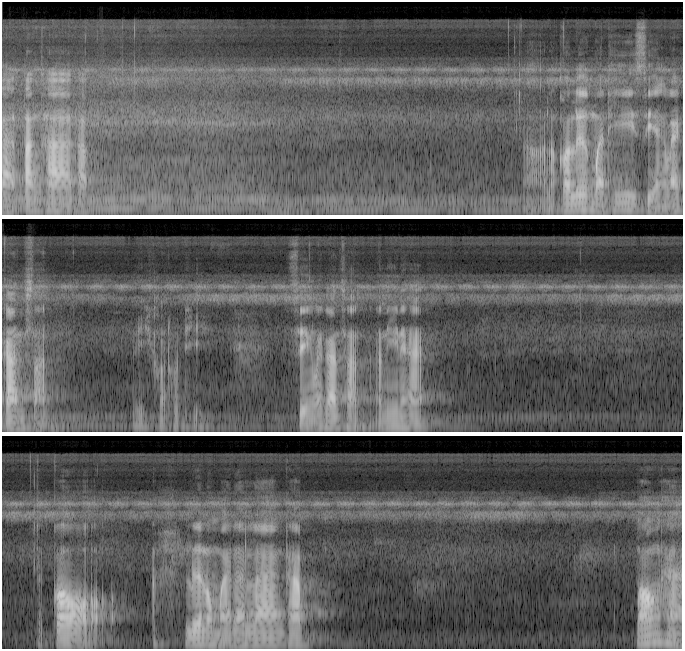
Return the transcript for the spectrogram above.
การตั้งค่าครับ อ่า แล้วก็เลือกมาที่เสียงและการสั่นเฮ้ยขอโทษทีเสียงและการสั่นอันนี้นะฮะแล้วก็เลื่อนลงมาด้านล่างครับ มองหา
